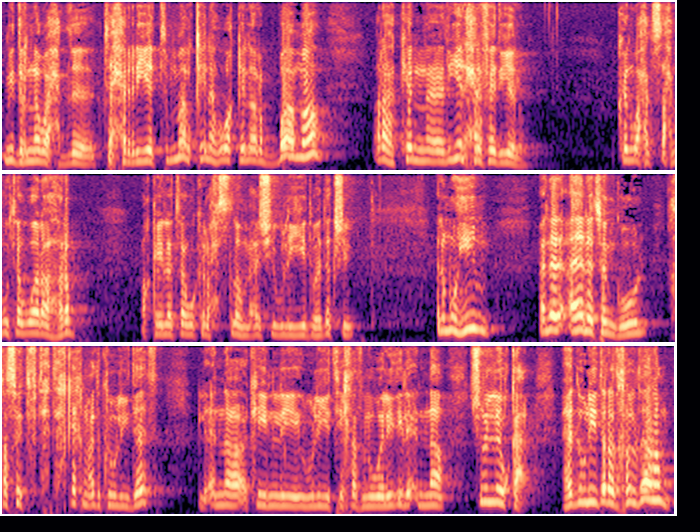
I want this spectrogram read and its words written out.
مي درنا واحد التحريات تما لقيناه واقيلا ربما راه كان هي الحرفة ديالو. وكان واحد صاحبو تا هو راه هرب واقيلا تا هو كانوا حصلوه مع شي وليد وهذاك الشيء المهم أنا أنا تنقول خاصو يتفتح تحقيق مع دوك الوليدات لأن كاين اللي الوليد تيخاف من والديه لأن شنو اللي وقع؟ هاد الوليد راه دخل لدارهم.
